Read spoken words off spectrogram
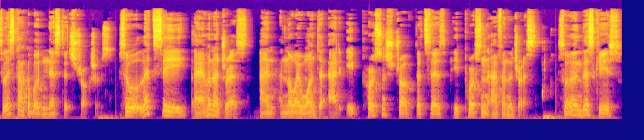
So let's talk about nested structures. So let's say I have an address and now I want to add a person struct that says a person have an address. So in this case,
